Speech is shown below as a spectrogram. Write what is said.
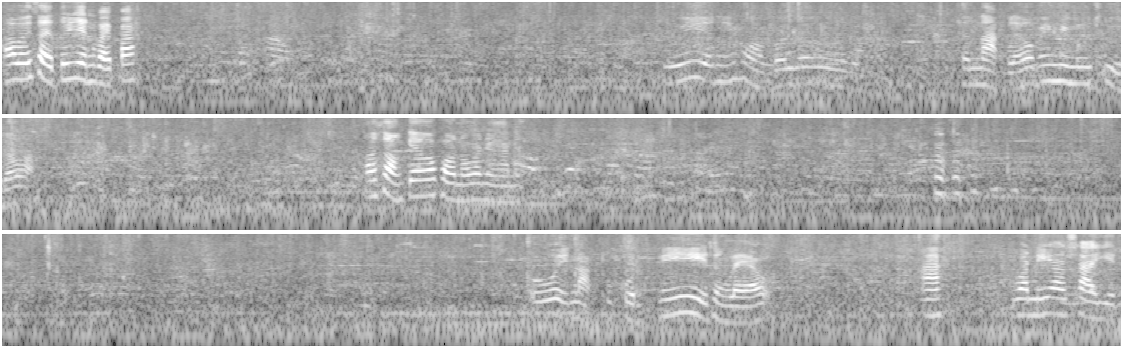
เอาไว้ใส่ตู้เย็นไว้ปะอุ้ยอันนี้หัวเบลเลอร์จะ หนักแล้วไม่มีมือถือแล้วอะ เอาสองแก้วก็พอนะวันอย่างนั้นอะโอ้ยหนักทุกคนนี่ถึงแล้ว อะ วันนี้เอาชาเย็น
